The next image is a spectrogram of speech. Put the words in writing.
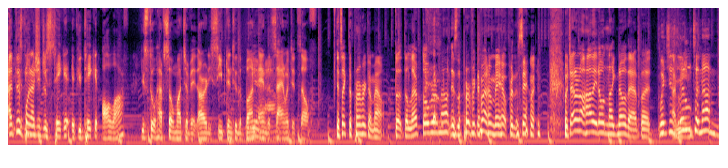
At this point, I should just take it. If you take it all off, you still have so much of it already seeped into the bun and the sandwich itself. It's like the perfect amount. The the leftover amount is the perfect amount of mayo for the sandwich. Which I don't know how they don't like know that, but Which is I little mean, to none.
